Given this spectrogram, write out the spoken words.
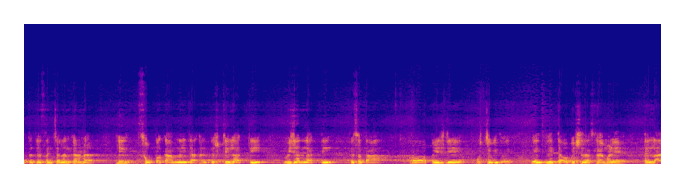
पद्धतीने संचालन करणं हे सोपं काम नाही. त्यासाठी दृष्टी लागती व्हिजन लागती. ते स्वतः पी एच डी उच्च विद्या उपेक्षित असल्यामुळे त्यांना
